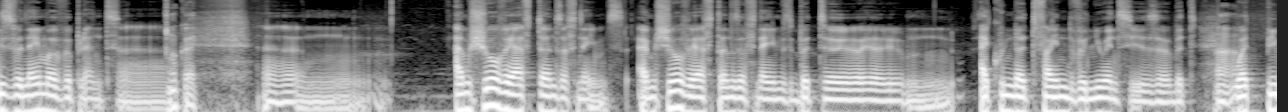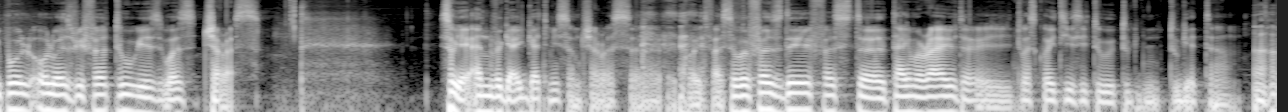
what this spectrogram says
is the name of the plant. Uh, Okay. um, I'm sure they have tons of names. I'm sure they have tons of names, but uh, um, I could not find the nuances. Uh, but Uh-huh. what people always refer to is was charas. So yeah, and the guy got me some charas uh, quite fast. So the first day, first uh, time arrived, uh, it was quite easy to to to get. Um, Uh-huh.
